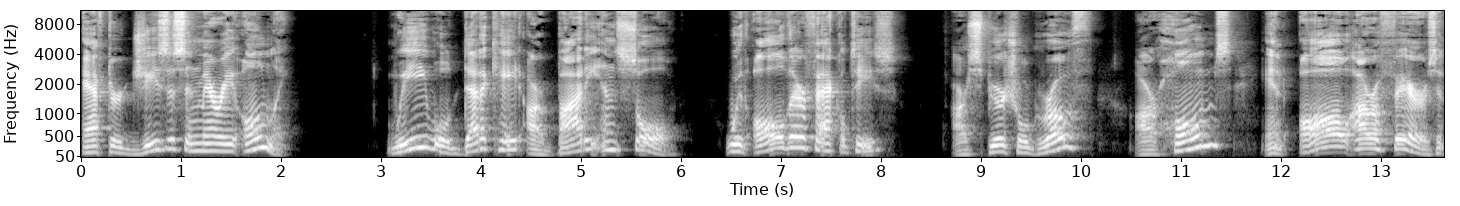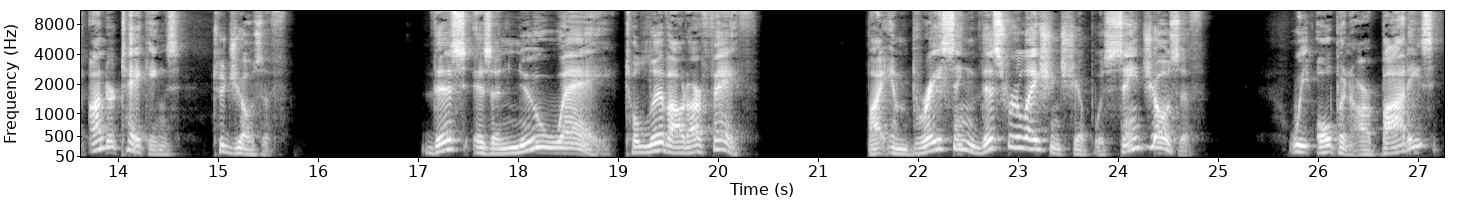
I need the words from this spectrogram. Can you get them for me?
after Jesus and Mary only, we will dedicate our body and soul with all their faculties, our spiritual growth, our homes, and all our affairs and undertakings to Joseph. This is a new way to live out our faith. By embracing this relationship with St. Joseph, we open our bodies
